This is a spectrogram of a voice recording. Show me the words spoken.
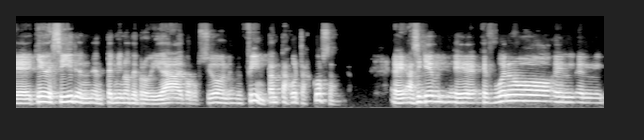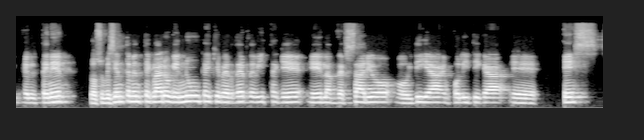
Eh, qué decir en, términos de probidad, de corrupción, en fin, tantas otras cosas. Eh, así que eh, es bueno el, el, tener lo suficientemente claro que nunca hay que perder de vista que el adversario hoy día en política es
